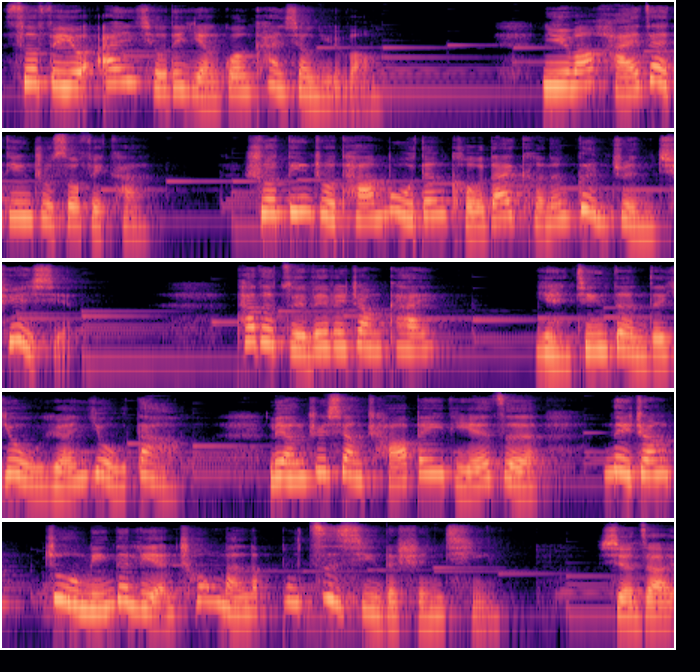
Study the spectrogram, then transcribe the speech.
索菲用哀求的眼光看向女王，女王还在盯住索菲看，说：“盯住她目瞪口呆可能更准确些。”她的嘴微微张开，眼睛瞪得又圆又大，两只像茶杯碟子，那张著名的脸充满了不自信的神情。现在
